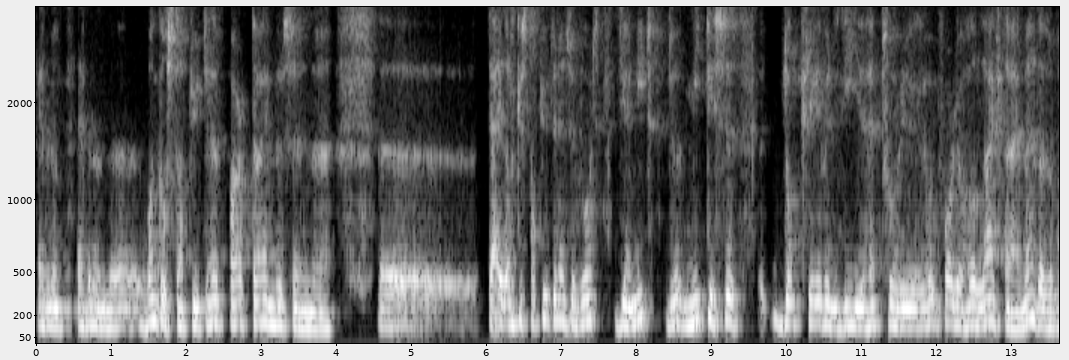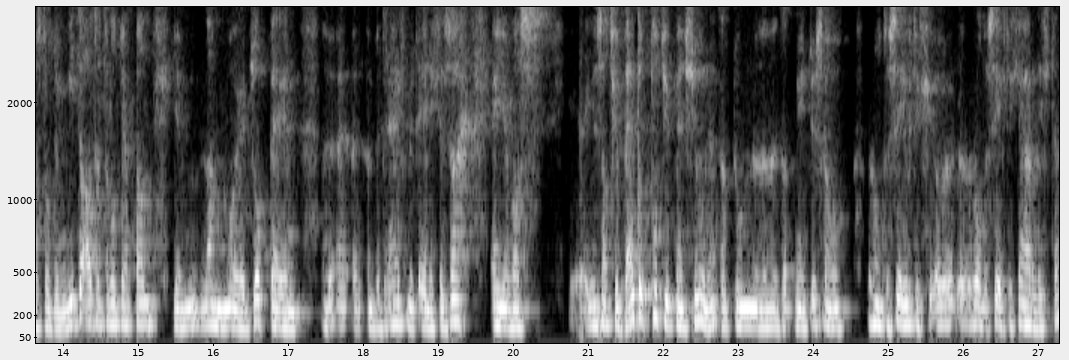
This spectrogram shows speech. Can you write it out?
hebben een, hebben een wankelstatuut, part-timers en tijdelijke statuten enzovoort, die je niet de mythische job geven die je hebt voor je, voor je whole lifetime. Hè. Dat was toch de mythe altijd rond Japan. Je nam een mooie job bij een, een, bedrijf met enig gezag en je, was, je zat gebeiteld tot je pensioen. Hè. Dat, toen, uh, dat nu intussen al rond de 70, uh, rond de 70 jaar ligt. Hè.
